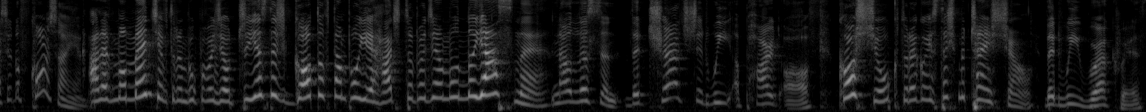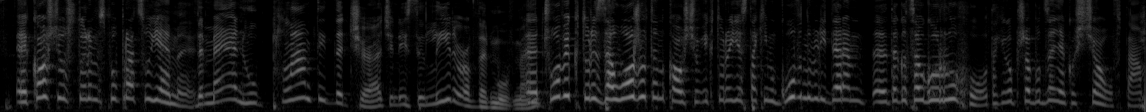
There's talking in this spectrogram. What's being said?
I said, Of course I am. Ale w momencie, w którym Bóg powiedział, czy jesteś gotów tam pojechać, to powiedziałem mu, no jasne. Now listen, the church that we are part of, Kościół, którego jesteśmy częścią, that we work with, e, kościół, z którym współpracujemy, the man who planted the church and is the leader of that e, movement, człowiek, który założył ten kościół i który jest takim głównym liderem e, tego całego ruchu, takiego przebudzenia kościołów tam,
